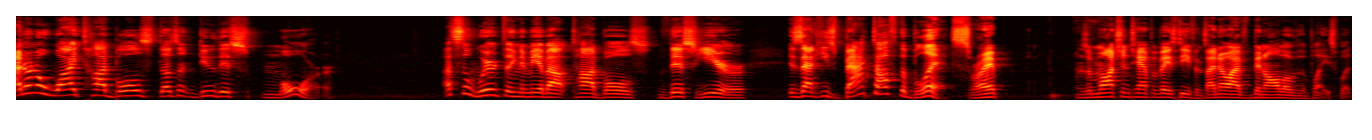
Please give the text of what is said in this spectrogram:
I don't know why Todd Bowles doesn't do this more. That's the weird thing to me about Todd Bowles this year is that he's backed off the blitz, right? As I'm watching Tampa Bay's defense, I know I've been all over the place, but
